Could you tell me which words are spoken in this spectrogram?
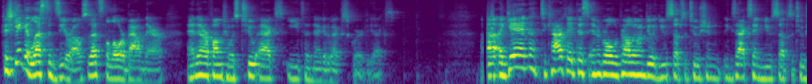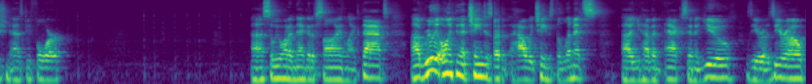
Because you can't get less than 0, so that's the lower bound there. And then our function was 2x e to the negative x squared dx. Uh, again, to calculate this integral, we probably want to do a u substitution, exact same u substitution as before. Uh, so we want a negative sign like that. Uh, really, the only thing that changes are how we change the limits. Uh, you have an x and a u, 0, 0.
